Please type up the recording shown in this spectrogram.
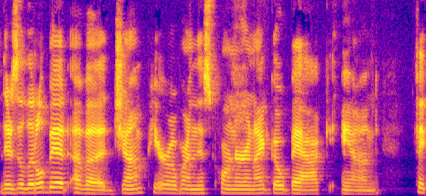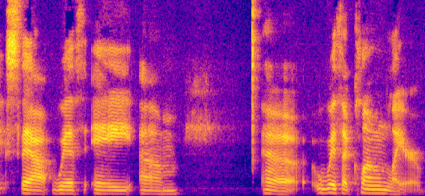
there's a little bit of a jump here over on this corner and I go back and fix that with a um, uh, with a clone layer.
